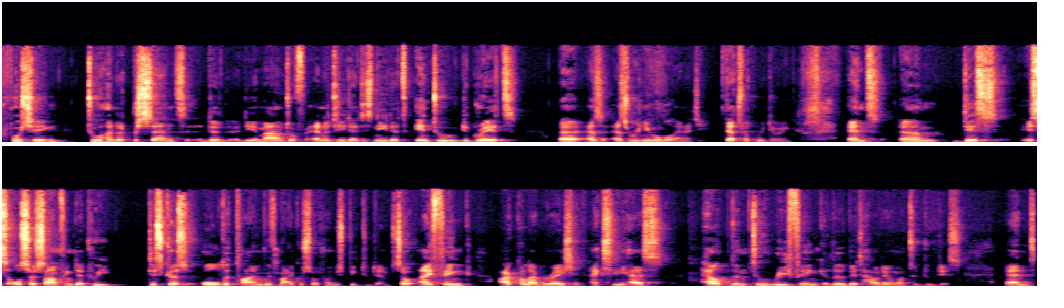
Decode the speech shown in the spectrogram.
pushing 200% the, the amount of energy that is needed into the grid uh, as, as renewable energy. That's what we're doing. And um, this is also something that we discuss all the time with Microsoft when we speak to them. So I think our collaboration actually has helped them to rethink a little bit how they want to do this. And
